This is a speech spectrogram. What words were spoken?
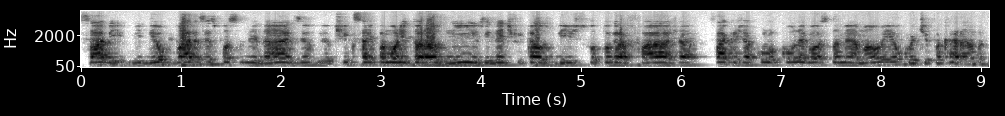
sabe? Me deu várias responsabilidades. Eu, eu tinha que sair para monitorar os ninhos, identificar os bichos, fotografar, já, saca? Já colocou o negócio na minha mão e eu curti pra caramba.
